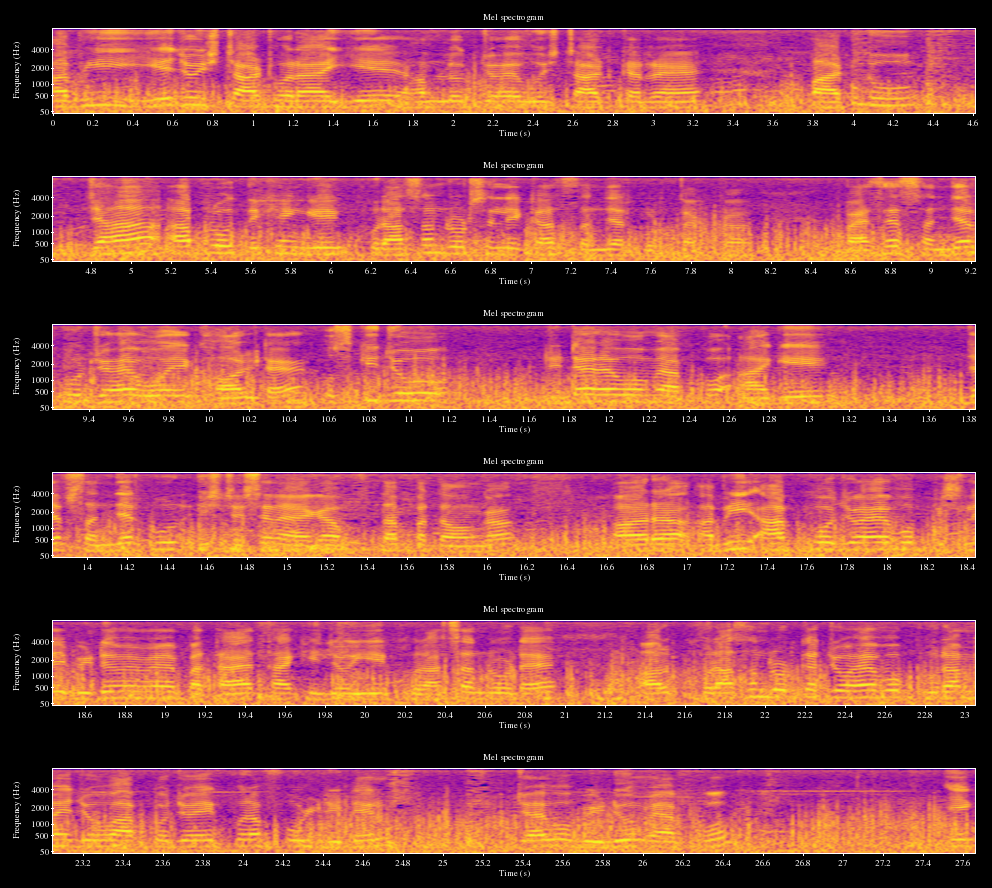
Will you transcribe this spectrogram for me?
अभी ये जो स्टार्ट हो रहा है, ये हम लोग जो है वो स्टार्ट कर रहे हैं पार्ट टू जहाँ आप लोग देखेंगे खुरासन रोड से लेकर संजरपुर तक का। वैसे संजरपुर जो है वो एक हॉल्ट है। उसकी जो डिटेल है वो मैं आपको आगे, जब संजरपुर स्टेशन आएगा, तब बताऊँगा। और अभी आपको जो है वो पिछले वीडियो में मैं बताया था कि जो ये खुरासन रोड है, और खुरासन रोड का जो है वो पूरा मैं जो आपको जो एक पूरा फुल डिटेल जो है वो वीडियो में आपको एक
